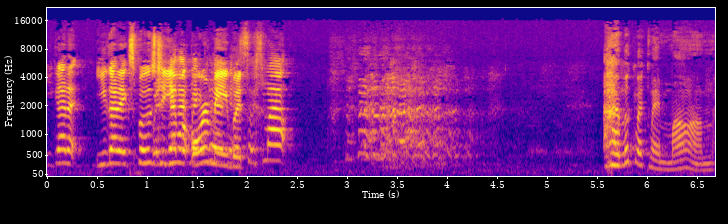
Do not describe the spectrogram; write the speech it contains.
You gotta, you gotta expose to you you gotta make or me, but s- smile. Ah, I look like my mom.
